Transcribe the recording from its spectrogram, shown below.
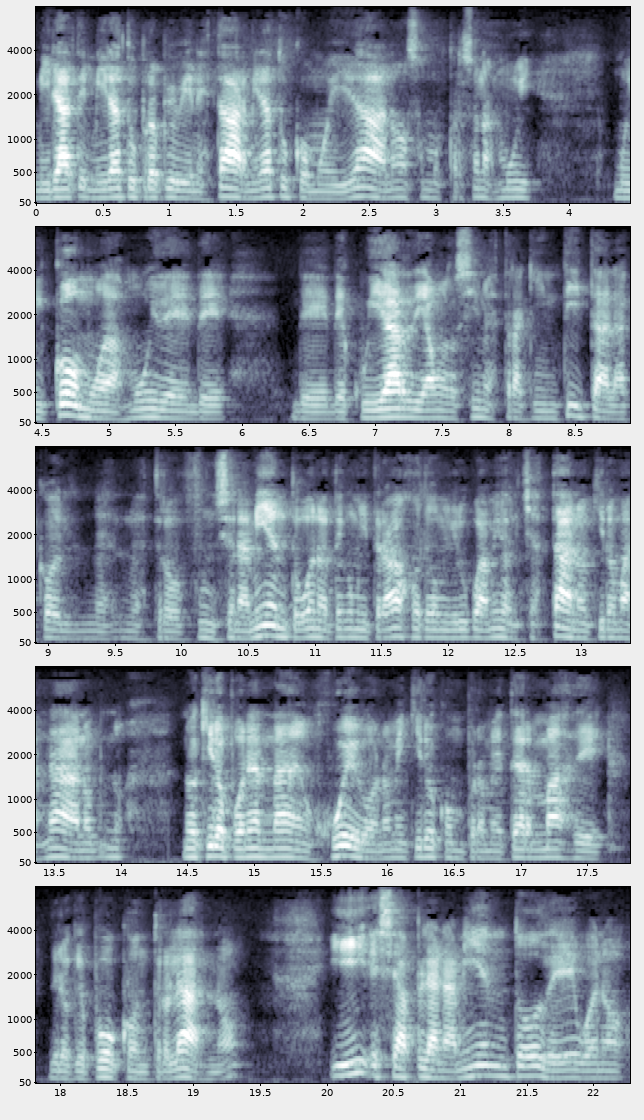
mira tu propio bienestar, mira tu comodidad, ¿no? Somos personas muy, muy cómodas, muy de, cuidar, digamos así, nuestra quintita, la, nuestro funcionamiento. Bueno, tengo mi trabajo, tengo mi grupo de amigos, ya está, no quiero más nada, no, no, quiero poner nada en juego, no me quiero comprometer más de, lo que puedo controlar, ¿no? Y ese aplanamiento de, bueno,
